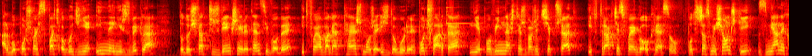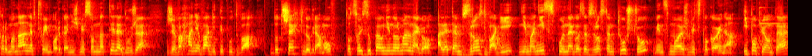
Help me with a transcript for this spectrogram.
albo poszłaś spać o godzinie innej niż zwykle, to doświadczysz większej retencji wody i twoja waga też może iść do góry. Po czwarte, nie powinnaś też ważyć się przed i w trakcie swojego okresu. Podczas miesiączki zmiany hormonalne w twoim organizmie są na tyle duże, że wahania wagi typu 2 do 3 kg to coś zupełnie normalnego. Ale ten wzrost wagi nie ma nic wspólnego ze wzrostem tłuszczu, więc możesz być spokojna. I po piąte,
